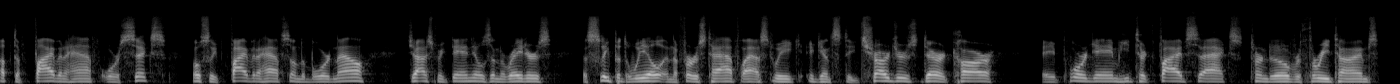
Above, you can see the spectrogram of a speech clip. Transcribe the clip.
up to five and a half or six. Mostly five and a halfs on the board now. Josh McDaniels and the Raiders asleep at the wheel in the first half last week against the Chargers. Derek Carr, a poor game. He took five sacks, turned it over three times,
